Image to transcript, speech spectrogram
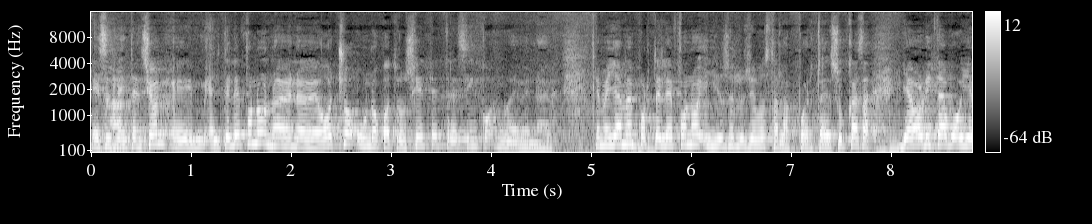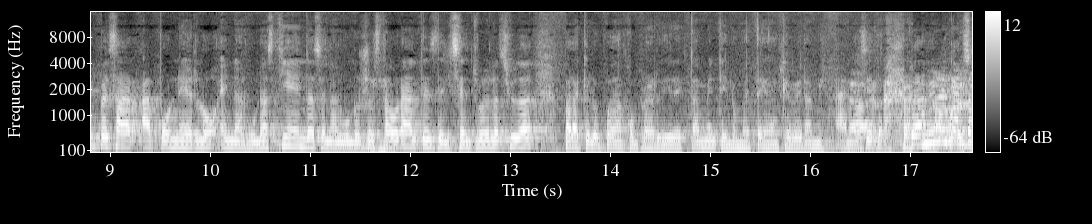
esa es la intención. Eh, el teléfono 998-147-3599. Que me llamen por teléfono y yo se los llevo hasta la puerta de su casa. Ya ahorita voy a empezar a ponerlo en algunas tiendas, en algunos restaurantes del centro de la ciudad para que lo puedan comprar directamente y no me tengan que ver a mí. Ah, no Ah, no. Pero a mí No, me encanta.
